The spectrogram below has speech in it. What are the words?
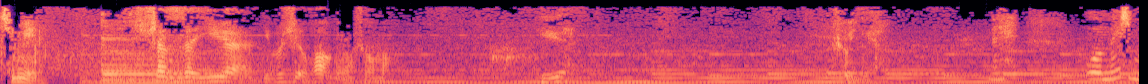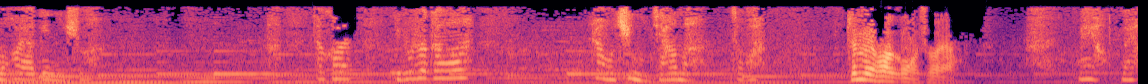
秦敏，上次在医院，你不是有话跟我说吗？医院？什么医院？没，我没什么话要跟你说。你不是说刚刚让我去你家吗？走吧。真没话跟我说呀？没有没有，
